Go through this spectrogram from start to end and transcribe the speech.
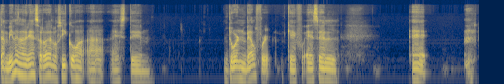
también le debería cerrar el hocico a, este Jordan Belfort, que es el eh,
